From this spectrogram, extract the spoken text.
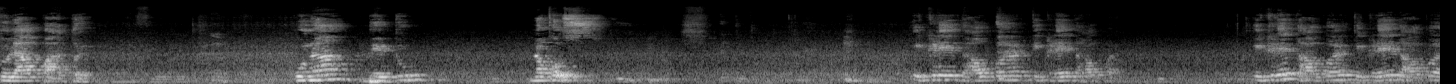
तुला पाहतोय. पुन्हा भेटू नकोस. इकडे धावपळ तिकडे धावपळ. इकडे धावपळ तिकडे धावपळ.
